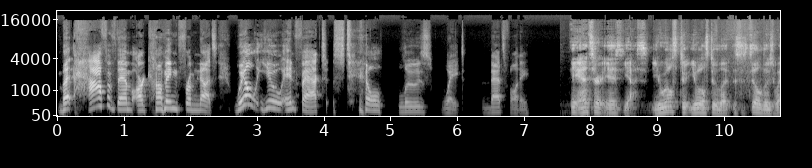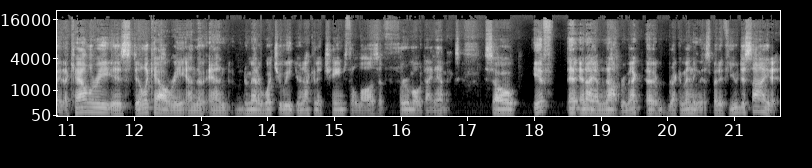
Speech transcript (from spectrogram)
but half of them are coming from nuts. Will you, in fact, still lose weight? That's funny. The answer is yes. You will still you will still lose weight. A calorie is still a calorie, and the and no matter what you eat, you're not going to change the laws of thermodynamics. So if and I am not re- uh, recommending this, but if you decided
